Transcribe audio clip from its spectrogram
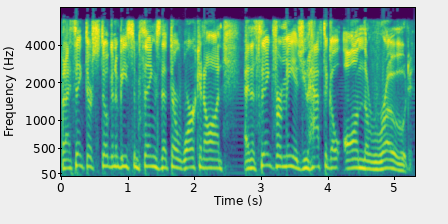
but I think there's still going to be some things that they're working on. And the thing for me is, you have to go on the road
